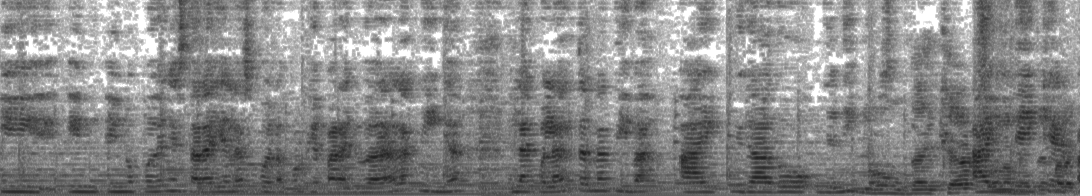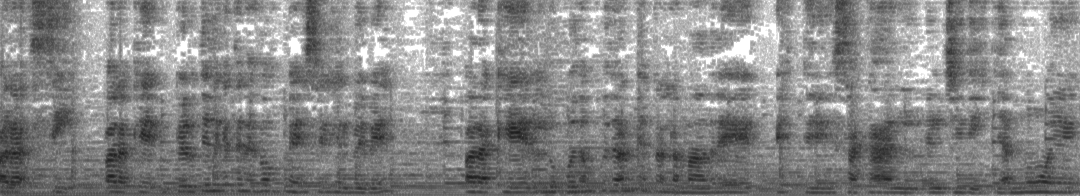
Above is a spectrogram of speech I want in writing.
y, y, no pueden estar ahí en la escuela porque para ayudar a las niñas en la escuela alternativa hay cuidado de niños. No, daycare hay daycare para, sí, para que, pero tiene que tener dos meses el bebé para que lo puedan cuidar mientras la madre este, saca el, el GD. Ya no es,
